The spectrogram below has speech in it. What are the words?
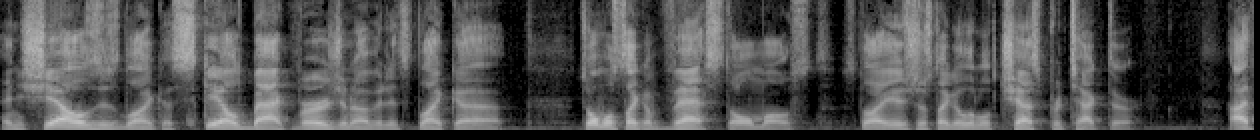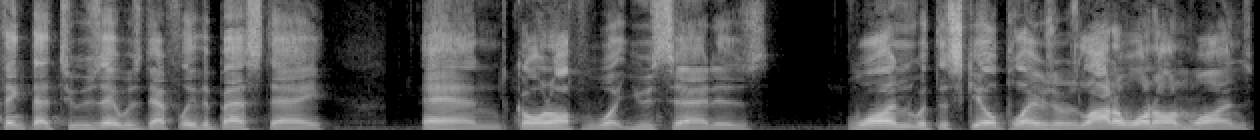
and shells is like a scaled back version of it. It's like a, it's almost like a vest almost. It's like it's just like a little chest protector. I think that Tuesday was definitely the best day. And going off of what you said is one with the skill players, there was a lot of one on ones,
